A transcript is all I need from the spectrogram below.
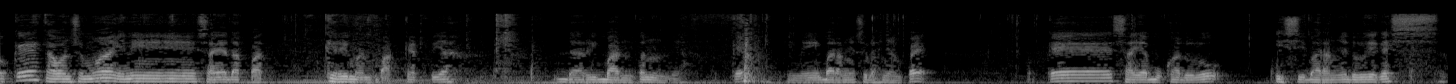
Oke kawan semua ini saya dapat kiriman paket ya dari Banten ya. Oke ini barangnya sudah nyampe. Oke saya buka dulu isi barangnya dulu ya guys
